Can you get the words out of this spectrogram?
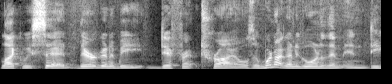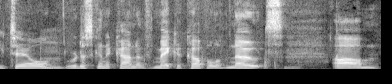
like we said there are going to be different trials and we're not going to go into them in detail we're just going to kind of make a couple of notes um,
